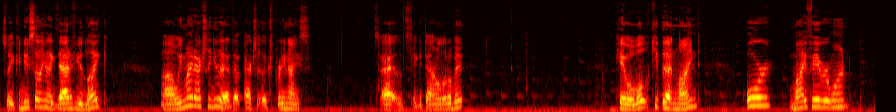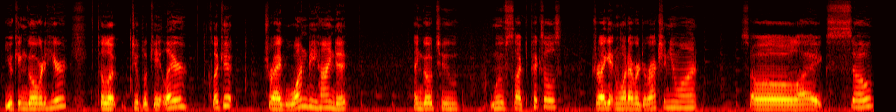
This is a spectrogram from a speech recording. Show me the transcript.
So you can do something like that if you'd like. Uh, we might actually do that. That actually looks pretty nice. So, uh, let's take it down a little bit. Okay, well, we'll keep that in mind. Or, my favorite one, you can go over to here to look duplicate layer, click it, drag one behind it, then go to move select pixels, drag it in whatever direction you want. So, like so.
